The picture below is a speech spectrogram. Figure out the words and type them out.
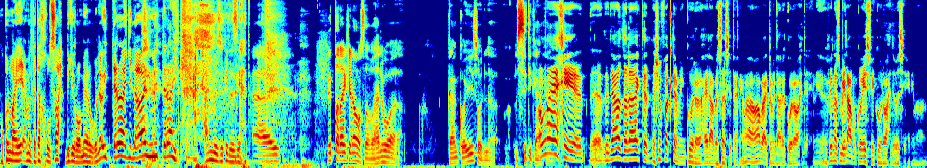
وكل ما يعمل تدخل صح بيجي روميرو بيقول له أنت راجل أيوه أنت راجل. حمسه كده زيادة. أي. أنت رأيك شنو مصطفى؟ هل هو كان كويس ولا السيتي كان والله؟ يا أخي دي عاوز لا أكتر نشوف أكتر من كورة راح يلعب أساسي تاني. ما, ما بعتمد على كورة واحدة يعني. في ناس بيلعبوا كويس في كورة واحدة بس يعني ما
